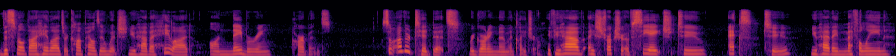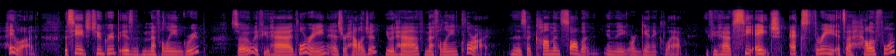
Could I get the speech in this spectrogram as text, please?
Vicinal dihalides are compounds in which you have a halide on neighboring carbons. Some other tidbits regarding nomenclature. If you have a structure of CH2X2, you have a methylene halide. The CH2 group is the methylene group. So if you had chlorine as your halogen, you would have methylene chloride. It is a common solvent in the organic lab. If you have CHX3, it's a haloform.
